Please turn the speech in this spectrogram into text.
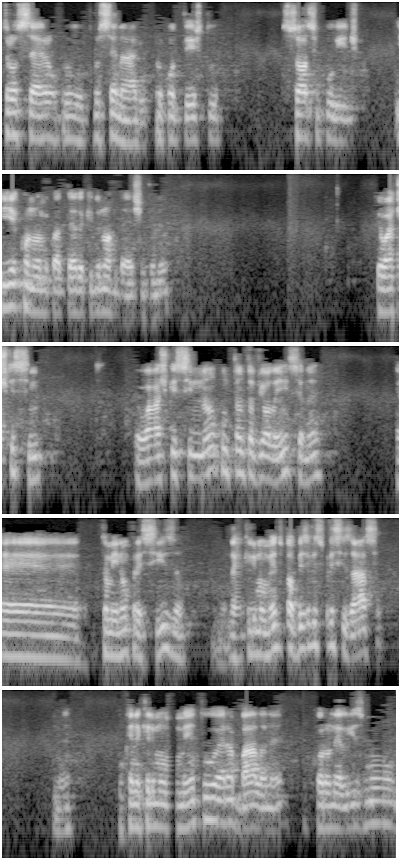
trouxeram para o cenário, para o contexto sociopolítico e econômico até daqui do Nordeste, entendeu? Eu acho que sim. Eu acho que se não com tanta violência, né, é, também não precisa. Naquele momento, talvez eles precisassem, né? Porque naquele momento era bala, né? O coronelismo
